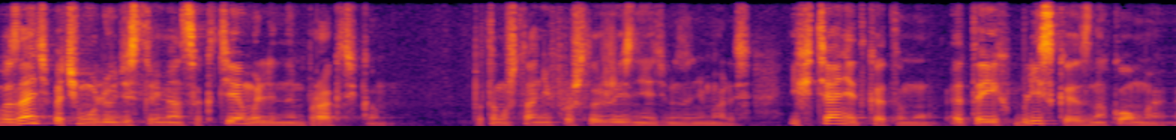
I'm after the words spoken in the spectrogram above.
Вы знаете, почему люди стремятся к тем или иным практикам? Потому что они в прошлой жизни этим занимались. Их тянет к этому. Это их близкое, знакомое.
